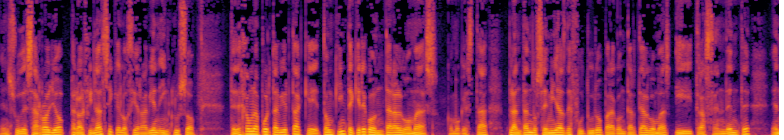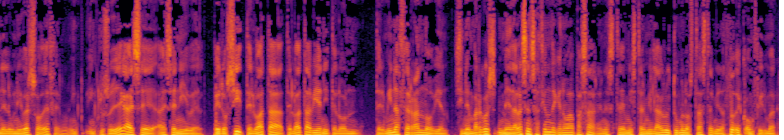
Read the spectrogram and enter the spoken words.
en su desarrollo, pero al final sí que lo cierra bien, incluso te deja una puerta abierta que Tom King te quiere contar algo más, como que está plantando semillas de futuro para contarte algo más y trascendente en el universo de DC, incluso llega a ese a ese nivel, pero sí te lo ata te lo ata bien y te lo termina cerrando bien. Sin embargo, me da la sensación de que no va a pasar en este Mister Milagro y tú me lo estás terminando de confirmar.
